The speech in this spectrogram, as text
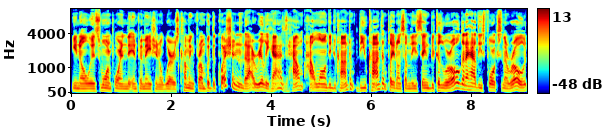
you know, it's more important the information of where it's coming from. But the question that I really have is how how long did you contem- do you contemplate on some of these things? Because we're all going to have these forks in the road.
